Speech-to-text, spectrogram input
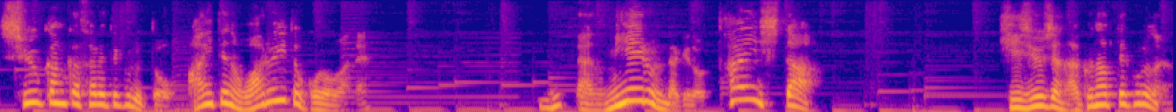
習慣化されてくると、相手の悪いところがね、あの見えるんだけど、大した比重じゃなくなってくるのよ。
